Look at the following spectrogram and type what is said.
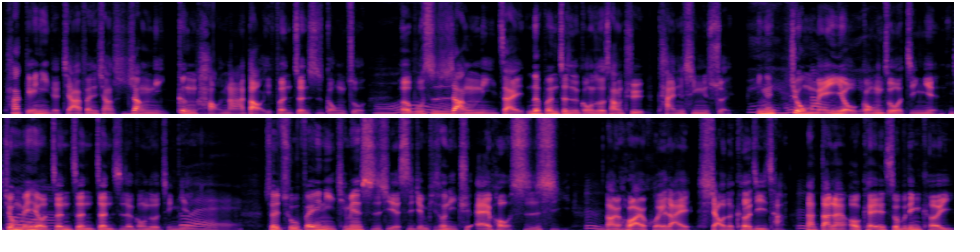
他给你的加分项是让你更好拿到一份正式工作，哦。而不是让你在那份正式工作上去谈薪水，哎因为就没有工作经验，你就没有真正正职的工作经验。对，所以，除非你前面实习的时间，比如说你去 Apple 实习，嗯然后你后来回来小的科技厂，嗯那当然 OK，说不定可以。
